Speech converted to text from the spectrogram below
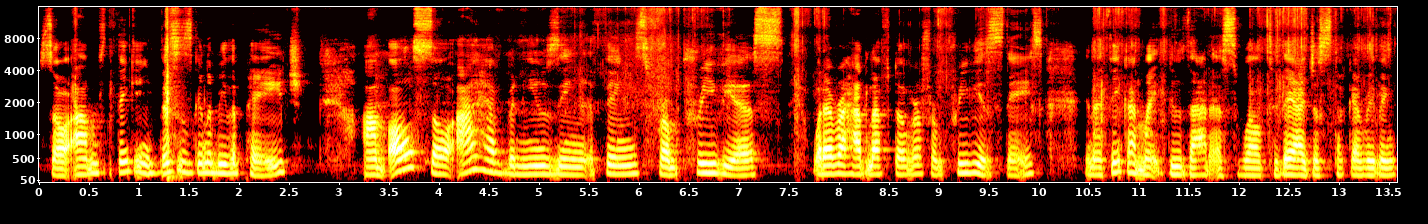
So I'm thinking this is going to be the page. Um, also, I have been using things from previous, whatever I had left over from previous days. And I think I might do that as well today. I just stuck everything,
